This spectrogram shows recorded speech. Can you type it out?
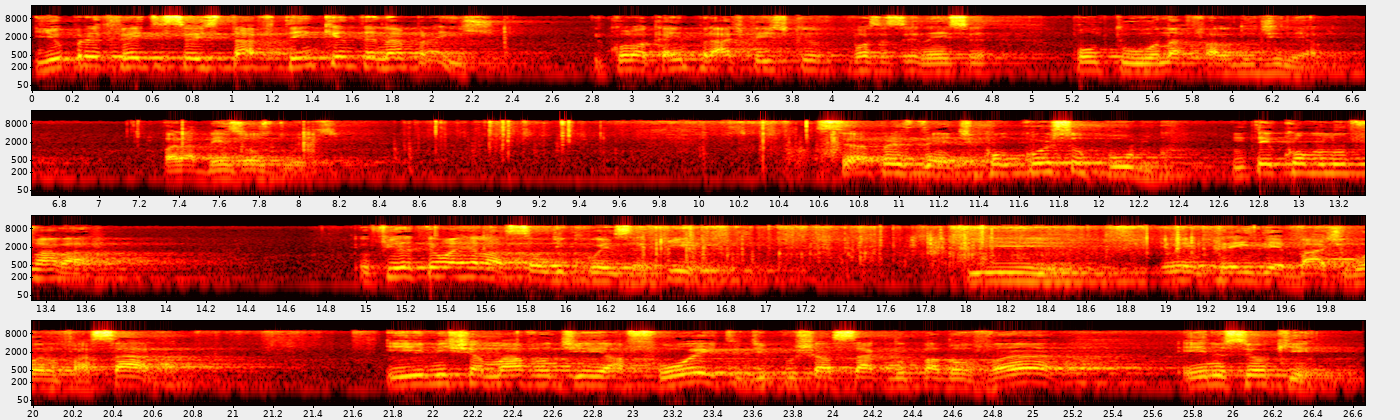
E o prefeito e seu staff têm que antenar para isso e colocar em prática isso que Vossa Excelência pontuou na fala do Dinelo. Parabéns aos dois. Senhora Presidente, concurso público, não tem como não falar. Eu fiz até uma relação de coisas aqui, que eu entrei em debate no ano passado, e me chamavam de afoito, de puxar saco do Padovan, e não sei o que.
